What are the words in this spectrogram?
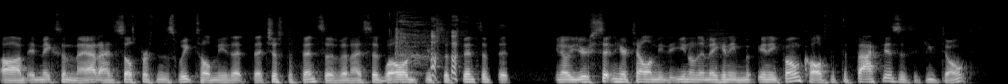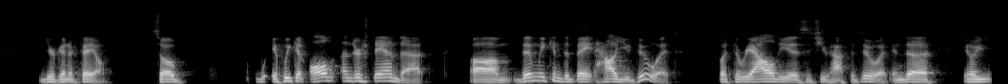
um, it makes them mad. I had a salesperson this week told me that that's just offensive, and I said, well, it's offensive that you know you're sitting here telling me that you don't make any any phone calls, but the fact is, is if you don't, you're going to fail. So if we can all understand that, um, then we can debate how you do it. But the reality is that you have to do it. And uh, you know, you,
